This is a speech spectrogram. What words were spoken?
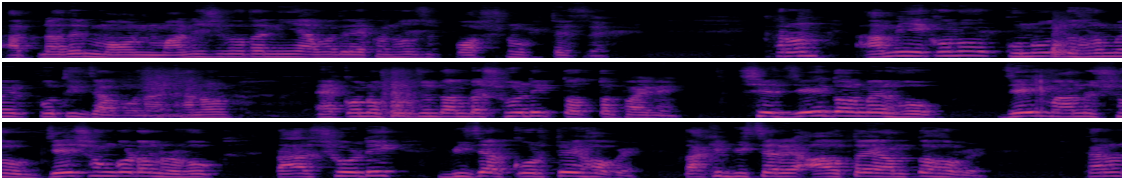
আপনাদের মন মানসিকতা নিয়ে আমাদের এখন হচ্ছে প্রশ্ন উঠতেছে। কারণ আমি এখনও কোনো ধর্মের প্রতি যাব না, কারণ এখনও পর্যন্ত আমরা সঠিক তত্ত্ব পাই নাই। সে যেই ধর্মের হোক, যেই মানুষ হোক, যেই সংগঠনের হোক, তার সঠিক বিচার করতেই হবে, তাকে বিচারের আওতায় আনতে হবে। কারণ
